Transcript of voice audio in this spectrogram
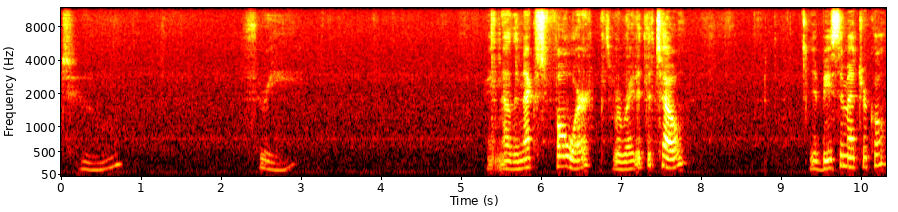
two, three, now the next four, because we're right at the toe, to be symmetrical,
